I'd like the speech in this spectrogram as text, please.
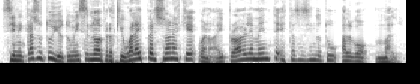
si en el caso tuyo tú me dices, no, pero es que igual hay personas que, bueno, ahí probablemente estás haciendo tú algo mal.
